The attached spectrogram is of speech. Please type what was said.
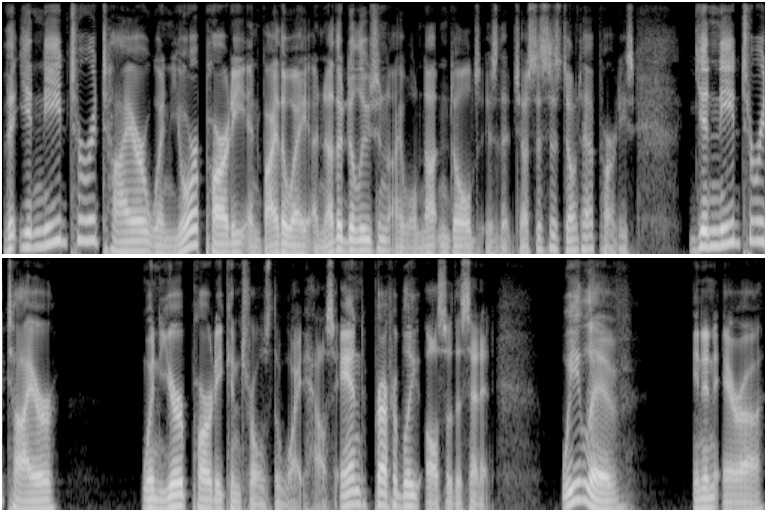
that you need to retire when your party, and by the way, another delusion I will not indulge is that justices don't have parties. You need to retire when your party controls the White House and preferably also the Senate. We live in an era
